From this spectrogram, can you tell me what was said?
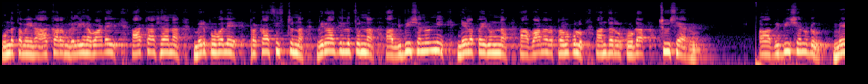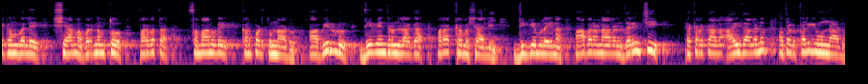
ఉన్నతమైన ఆకారం కలిగిన వాడై ఆకాశాన మెరుపు వలె ప్రకాశిస్తున్న విరాజిల్లుతున్న ఆ విభీషణుణ్ణి నేలపైనున్న ఆ వానర ప్రముఖులు అందరూ కూడా చూశారు. ఆ విభీషణుడు మేఘం వలె శ్యామ వర్ణంతో పర్వత సమానుడై కనపడుతున్నాడు. ఆ వీరుడు దేవేంద్రునిలాగా పరాక్రమశాలి దివ్యములైన ఆభరణాలను ధరించి రకరకాల ఆయుధాలను అతడు కలిగి ఉన్నాడు.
